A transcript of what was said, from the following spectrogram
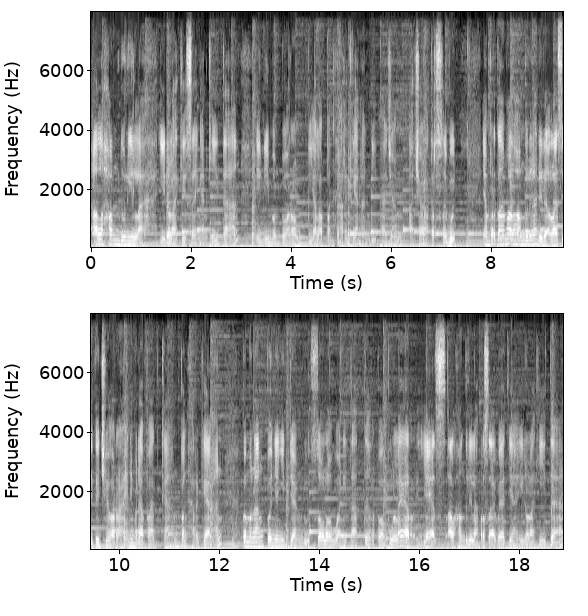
Alhamdulillah, idola kesayangan kita ini memborong piala penghargaan di ajang acara tersebut. Yang pertama, Alhamdulillah Dedek Lesti Kejora ini mendapatkan penghargaan pemenang penyanyi dangdut solo wanita terpopuler. Yes, Alhamdulillah persahabat ya, idola kita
